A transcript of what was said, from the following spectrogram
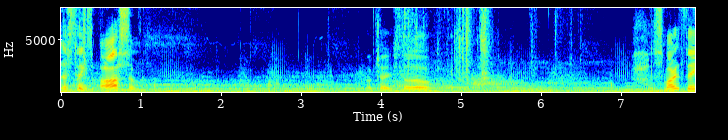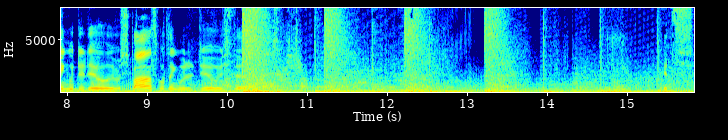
This thing's awesome. Okay, so the smart thing to do, the responsible thing to do is this. It's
